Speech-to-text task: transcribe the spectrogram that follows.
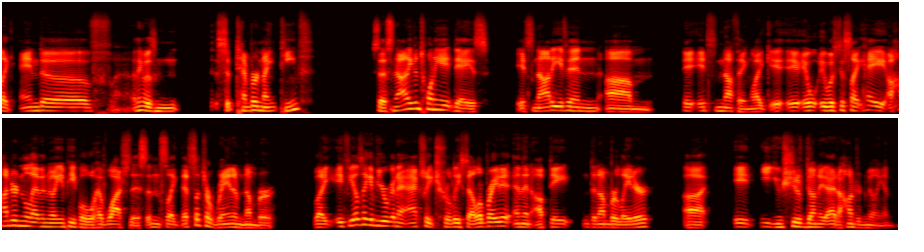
like end of I think it was n- September 19th. So it's not even 28 days. It's not even um it, it's nothing. Like it, it it was just like hey, 111 million people will have watched this and it's like that's such a random number. Like it feels like if you were going to actually truly celebrate it and then update the number later, uh it you should have done it at 100 million.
